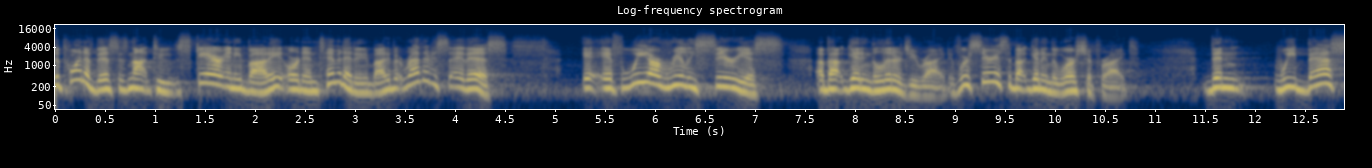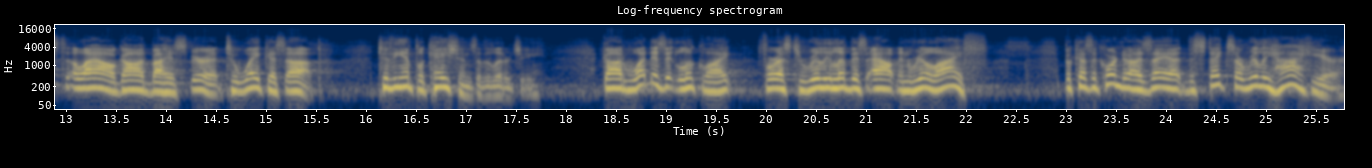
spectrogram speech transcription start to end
The point of this is not to scare anybody or to intimidate anybody, but rather to say this if we are really serious about getting the liturgy right, if we're serious about getting the worship right, then we best allow God by His Spirit to wake us up to the implications of the liturgy. God, what does it look like for us to really live this out in real life? Because according to Isaiah, the stakes are really high here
